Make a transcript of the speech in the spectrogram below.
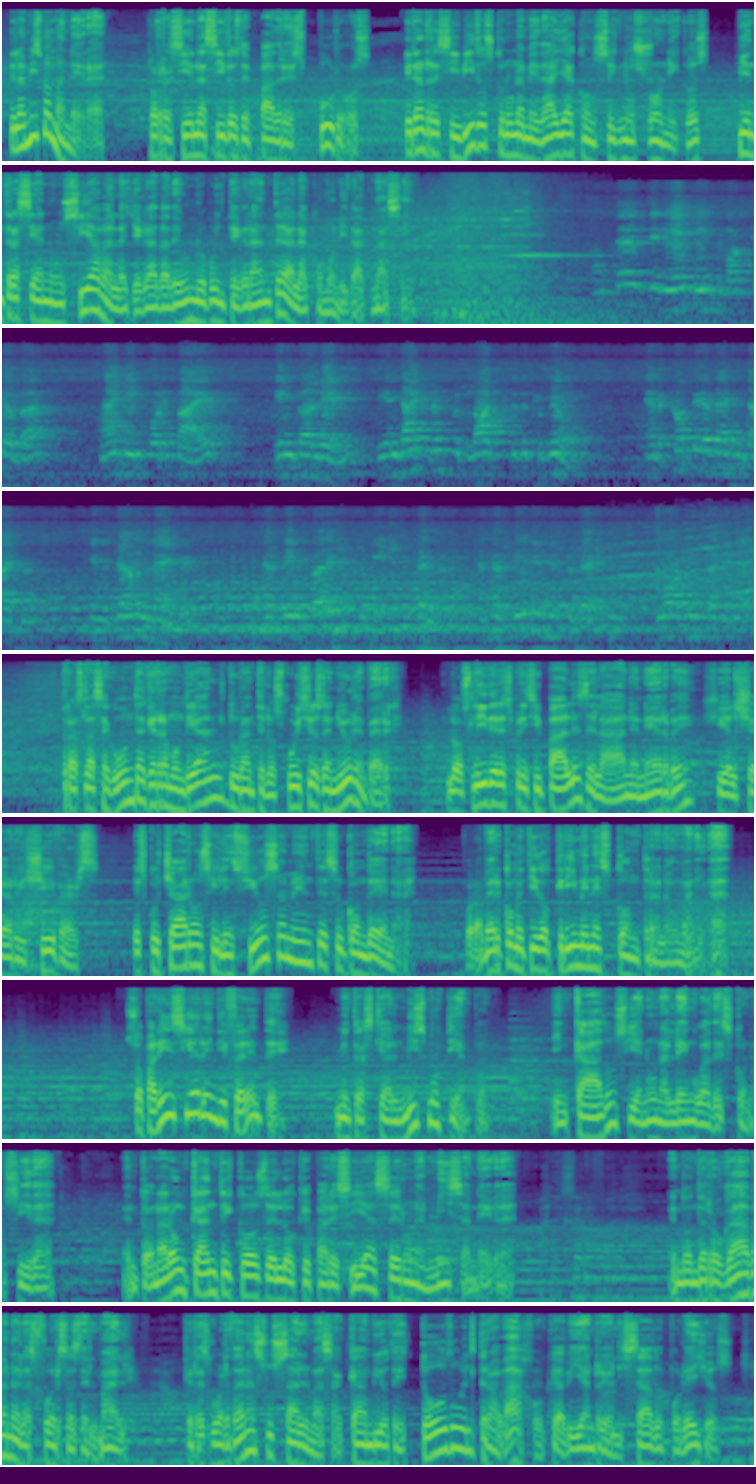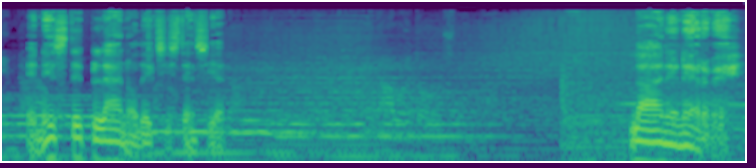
De la misma manera, los recién nacidos de padres puros eran recibidos con una medalla con signos rúnicos mientras se anunciaba la llegada de un nuevo integrante a la comunidad nazi. Tras la Segunda Guerra Mundial, durante los juicios de Nuremberg, los líderes principales de la Ahnenerbe, Hilscher y Shivers, escucharon silenciosamente su condena por haber cometido crímenes contra la humanidad. Su apariencia era indiferente, mientras que al mismo tiempo, hincados y en una lengua desconocida, entonaron cánticos de lo que parecía ser una misa negra en donde rogaban a las fuerzas del mal que resguardaran sus almas a cambio de todo el trabajo que habían realizado por ellos en este plano de existencia. La Anenerve.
